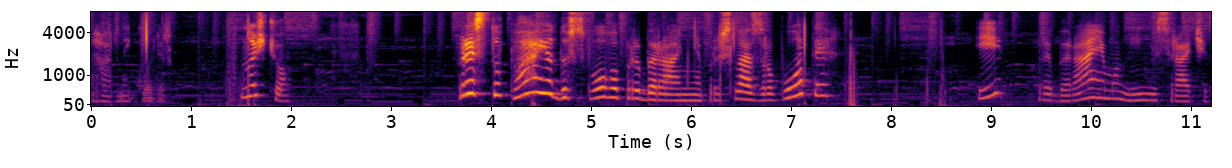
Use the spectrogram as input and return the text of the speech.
гарний колір. Ну що, приступаю до свого прибирання. Прийшла з роботи і прибираємо міні-срачик.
